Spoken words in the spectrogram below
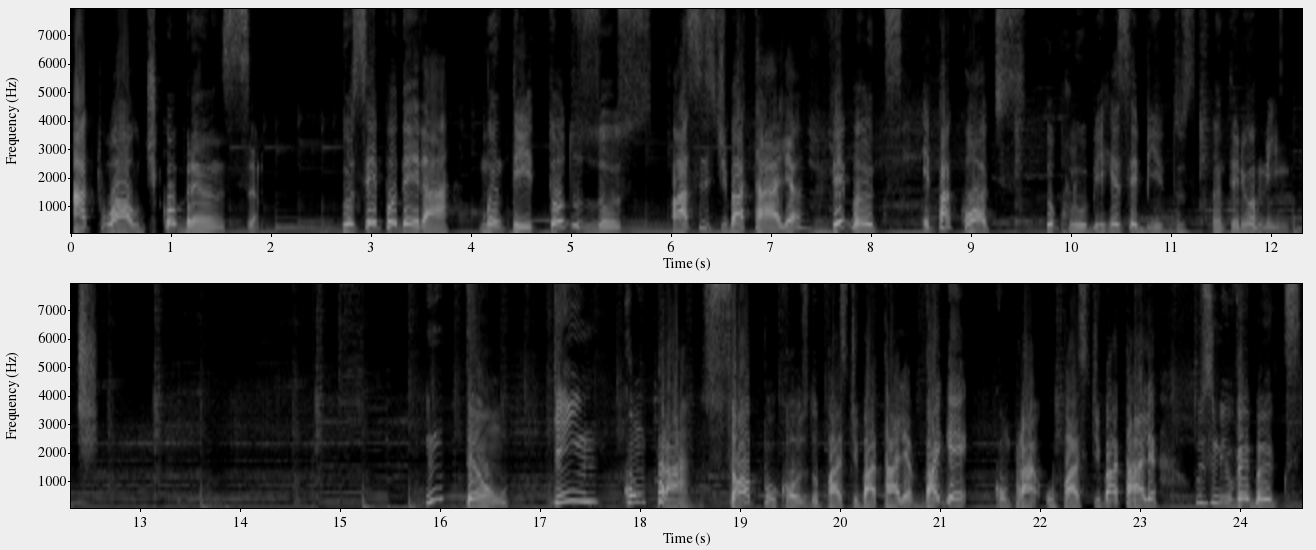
atual de cobrança. Você poderá manter todos os passes de batalha, V-Bucks e pacotes do clube recebidos anteriormente. Então, quem comprar só por causa do passe de batalha vai comprar o passe de batalha, os mil V-Bucks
